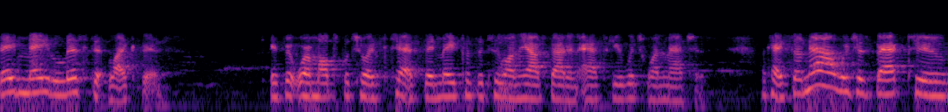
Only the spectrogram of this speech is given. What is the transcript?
they may list it like this. If it were a multiple choice test, they may put the two on the outside and ask you which one matches. Okay, so now we're just back to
